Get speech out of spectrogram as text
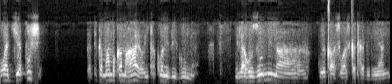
wajiepushe katika mambo kama hayo itakuwa ni vigumu, ni la huzuni na kuweka wasiwasi katika duniani.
